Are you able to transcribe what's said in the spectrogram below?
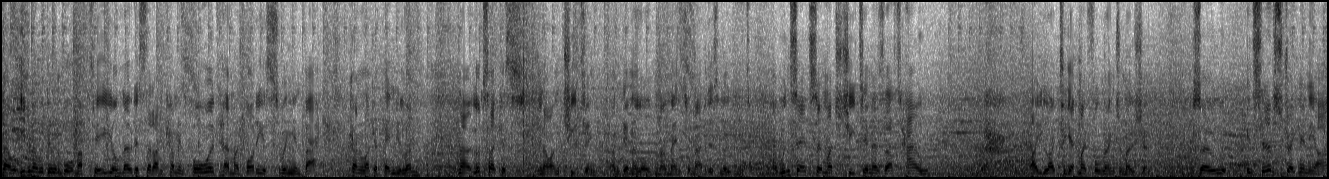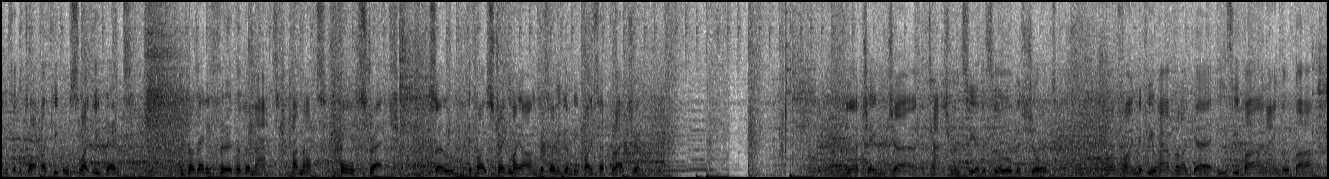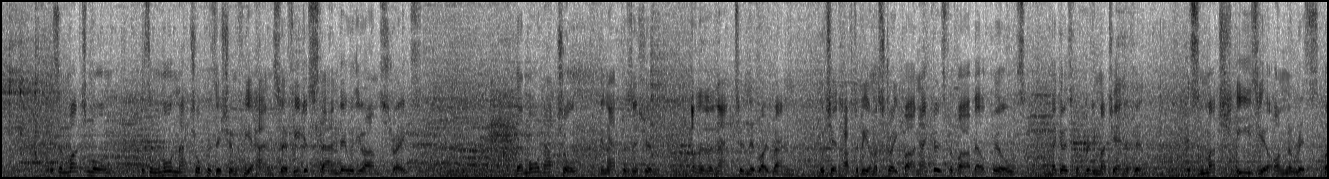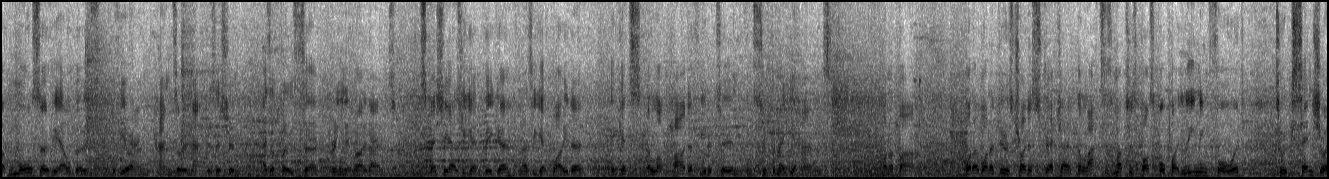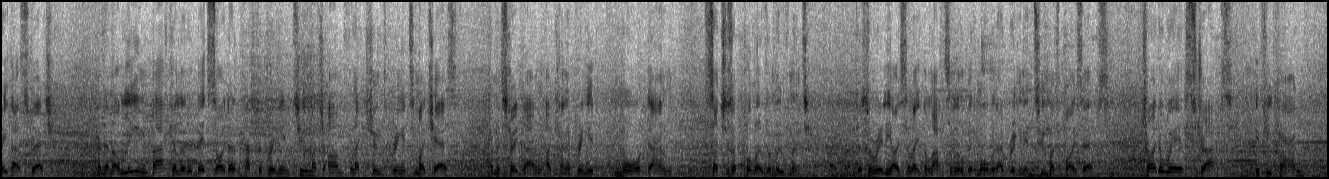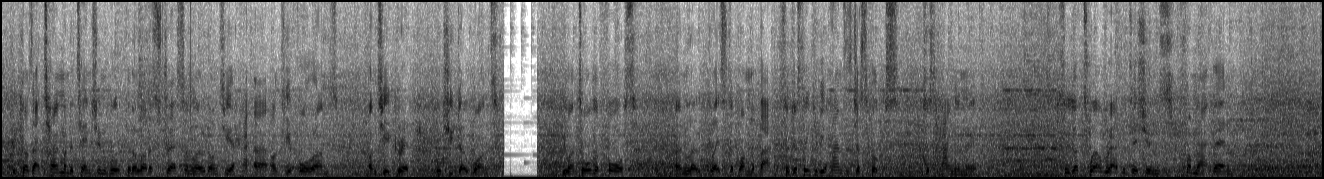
Now, even though we're doing a warm-ups here, you'll notice that I'm coming forward and my body is swinging back, kind of like a pendulum. Now, it looks like it's, you know, I'm cheating. I'm getting a lot of momentum out of this movement. I wouldn't say it's so much cheating as that's how I like to get my full range of motion. So instead of straightening the arms at the top, I keep them slightly bent because any further than that, I'm at full stretch. So if I straighten my arms, it's only going to be bicep flexion. I'm going to change uh, attachments here. This is a little bit short. And I find if you have like an EZ bar, an angle bar, it's a much more, it's a more natural position for your hands. So if you just stand there with your arms straight, they're more natural in that position. Other than that, turn it right round which would have to be on a straight bar. And that goes for barbell curls, that goes for pretty much anything. It's much easier on the wrists, but more so the elbows if your hands are in that position as opposed to bringing it right out. Especially as you get bigger and as you get wider, it gets a lot harder for you to turn and supinate your hands on a bar. What I want to do is try to stretch out the lats as much as possible by leaning forward to accentuate that stretch and then I'll lean back a little bit so I don't have to bring in too much arm flexion to bring it to my chest. Coming straight down I kind of bring it more down such as a pullover movement just to really isolate the lats a little bit more without bringing in too much biceps. Try to wear straps if you can because that time under tension will put a lot of stress and load onto your uh, onto your forearms onto your grip which you don't want. You want all the force and load placed upon the back. So just think of your hands as just hooks, just hanging there. So we've got 12 repetitions from that then.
